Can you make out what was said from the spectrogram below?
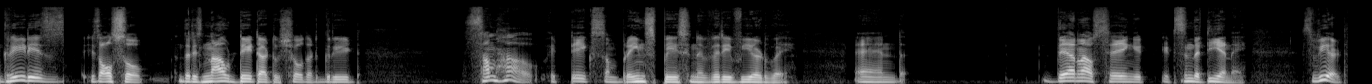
Greed is is also there is now data to show that greed somehow it takes some brain space in a very weird way, and they are now saying it it's in the DNA. It's weird.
